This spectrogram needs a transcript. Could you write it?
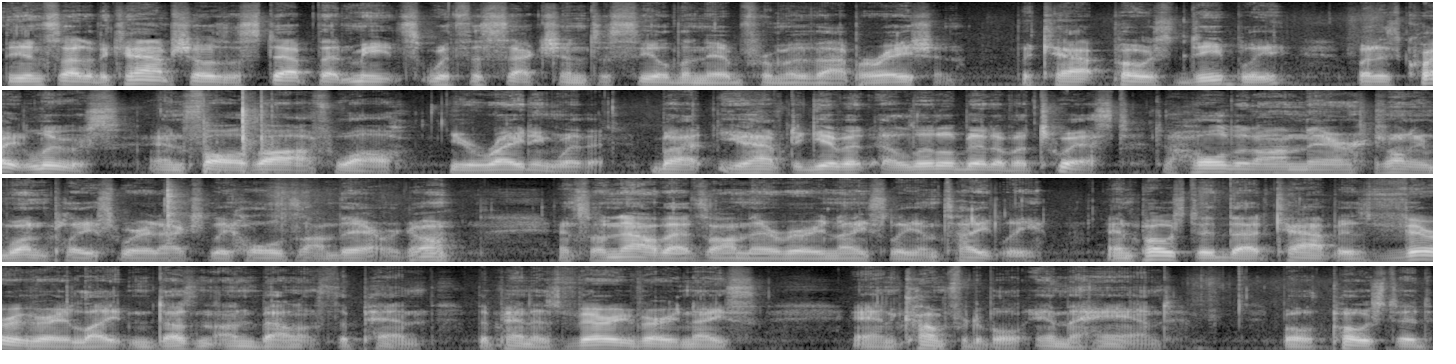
The inside of the cap shows a step that meets with the section to seal the nib from evaporation. The cap posts deeply but is quite loose and falls off while you're writing with it. But you have to give it a little bit of a twist to hold it on there. There's only one place where it actually holds on. There we go. And so now that's on there very nicely and tightly. And posted, that cap is very, very light and doesn't unbalance the pen. The pen is very, very nice and comfortable in the hand, both posted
